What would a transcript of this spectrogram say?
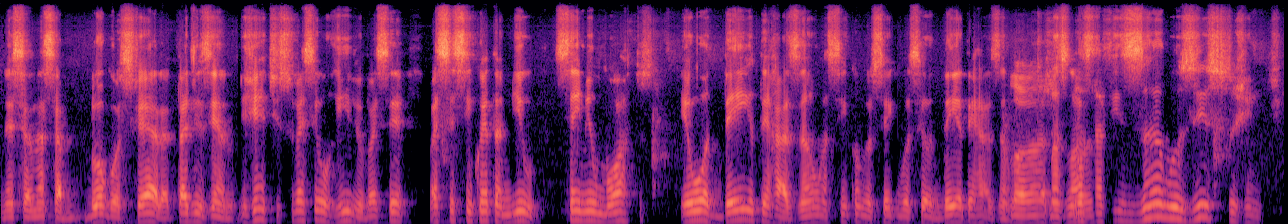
nessa, nessa blogosfera, está dizendo, gente, isso vai ser horrível, vai ser, vai ser 50 mil, 100 mil mortos. Eu odeio ter razão, assim como eu sei que você odeia ter razão. Lógico, Mas nós lógico. avisamos isso, gente.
